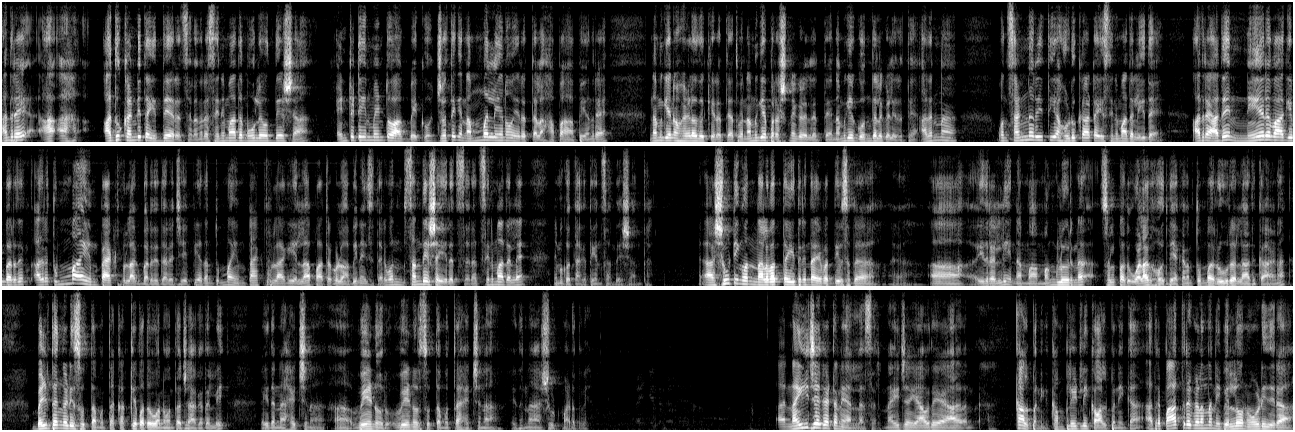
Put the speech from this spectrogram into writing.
ಅಂದರೆ ಅದು ಖಂಡಿತ ಇದ್ದೇ ಇರುತ್ತೆ ಸರ್. ಅಂದರೆ ಸಿನಿಮಾದ ಮೂಲ ಉದ್ದೇಶ ಎಂಟರ್ಟೈನ್ಮೆಂಟು ಆಗಬೇಕು. ಜೊತೆಗೆ ನಮ್ಮಲ್ಲಿ ಏನೋ ಇರುತ್ತಲ್ಲ ಹಪ ಹಪಿ, ಅಂದರೆ ನಮಗೇನೋ ಹೇಳೋದಕ್ಕಿರುತ್ತೆ ಅಥವಾ ನಮಗೆ ಪ್ರಶ್ನೆಗಳಿರುತ್ತೆ, ನಮಗೆ ಗೊಂದಲಗಳಿರುತ್ತೆ. ಅದನ್ನು ಒಂದು ಸಣ್ಣ ರೀತಿಯ ಹುಡುಕಾಟ ಈ ಸಿನಿಮಾದಲ್ಲಿ ಇದೆ. ಆದರೆ ಅದೇ ನೇರವಾಗಿ ಬರೆದ, ಆದರೆ ತುಂಬ ಇಂಪ್ಯಾಕ್ಟ್ಫುಲ್ ಆಗಿ ಬರೆದಿದ್ದಾರೆ ಜೆ ಪಿ. ಅದನ್ನು ತುಂಬ ಇಂಪ್ಯಾಕ್ಟ್ಫುಲ್ ಆಗಿ ಎಲ್ಲ ಪಾತ್ರಗಳು ಅಭಿನಯಿಸಿದ್ದಾರೆ. ಒಂದು ಸಂದೇಶ ಇರುತ್ತೆ ಸರ್. ಅದು ಸಿನಿಮಾದಲ್ಲೇ ನಿಮಗೆ ಗೊತ್ತಾಗುತ್ತೆ ಏನು ಸಂದೇಶ ಅಂತ. ಶೂಟಿಂಗ್ ಒಂದು ನಲವತ್ತೈದರಿಂದ ಐವತ್ತು ದಿವಸದ ಇದರಲ್ಲಿ ನಮ್ಮ ಮಂಗಳೂರಿನ ಸ್ವಲ್ಪ ಅದು ಒಳಗೆ ಹೋದ್ವಿ, ಯಾಕಂದ್ರೆ ತುಂಬ ರೂರಲ್ ಆದ ಕಾರಣ. ಬೆಳ್ತಂಗಡಿ ಸುತ್ತಮುತ್ತ ಕಕ್ಕೆ ಪದವು ಅನ್ನುವಂಥ ಜಾಗದಲ್ಲಿ ಇದನ್ನು ಹೆಚ್ಚಿನ ವೇಣೂರು ವೇಣೂರು ಸುತ್ತಮುತ್ತ ಹೆಚ್ಚಿನ ಇದನ್ನು ಶೂಟ್ ಮಾಡಿದ್ವಿ. ನೈಜ ಘಟನೆ ಅಲ್ಲ ಸರ್, ನೈಜ ಯಾವುದೇ ಕಾಲ್ಪನಿಕ ಕಂಪ್ಲೀಟ್ಲಿ ಕಾಲ್ಪನಿಕ. ಆದರೆ ಪಾತ್ರಗಳನ್ನು ನೀವೆಲ್ಲೋ ನೋಡಿದ್ದೀರಾ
